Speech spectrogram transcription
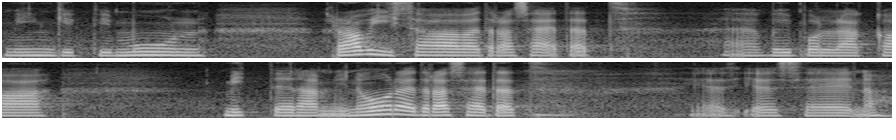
mingit immuunravi saavad rasedad, eh, võib-olla ka mitte enam nii noored rasedad ja, ja see noh,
